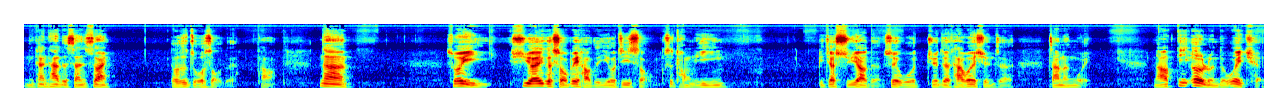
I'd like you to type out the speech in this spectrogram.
你看他的三帅都是左手的，好，那。所以需要一个手背好的游击手是统一比较需要的，所以我觉得他会选择张仁伟。然后第二轮的卫权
